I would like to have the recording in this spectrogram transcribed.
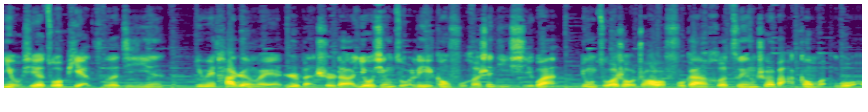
你有些左撇子的基因，因为他认为日本式的右行左立更符合身体习惯，用左手抓握扶杆和自行车把更稳固。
